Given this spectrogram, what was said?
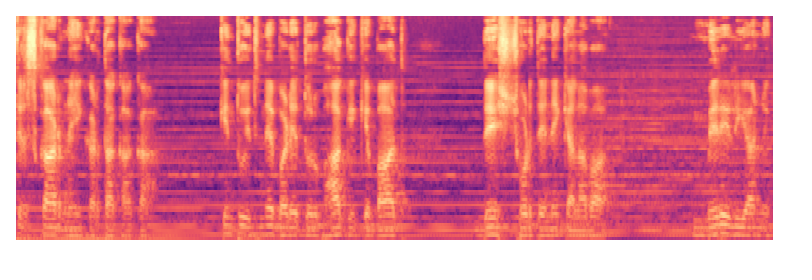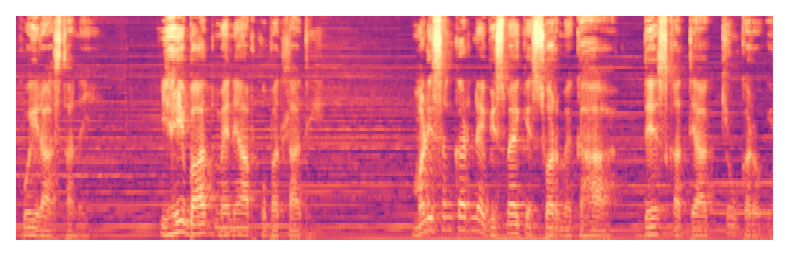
तिरस्कार नहीं करता काका, किंतु इतने बड़े दुर्भाग्य के बाद देश छोड़ देने के अलावा मेरे लिए अन्य कोई रास्ता नहीं। यही बात मैंने आपको बतला दी। मणिशंकर ने विस्मय के स्वर में कहा, देश का त्याग क्यों करोगे?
